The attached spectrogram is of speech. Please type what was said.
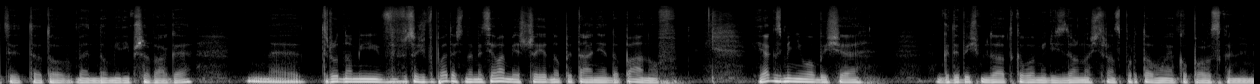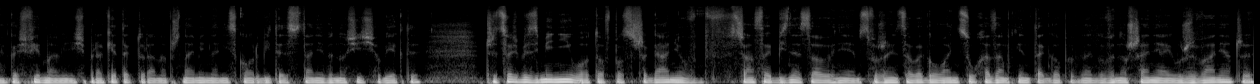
te, to, to będą mieli przewagę. E, Trudno mi coś wypowiadać, natomiast ja mam jeszcze jedno pytanie do panów. Jak zmieniłoby się, gdybyśmy dodatkowo mieli zdolność transportową jako Polska, nie wiem, jakaś firma, mieliśmy rakietę, która na przynajmniej na niską orbitę jest w stanie wynosić obiekty, czy coś by zmieniło to w postrzeganiu, w, szansach biznesowych, nie wiem, stworzeniu całego łańcucha zamkniętego pewnego wynoszenia i używania, czy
